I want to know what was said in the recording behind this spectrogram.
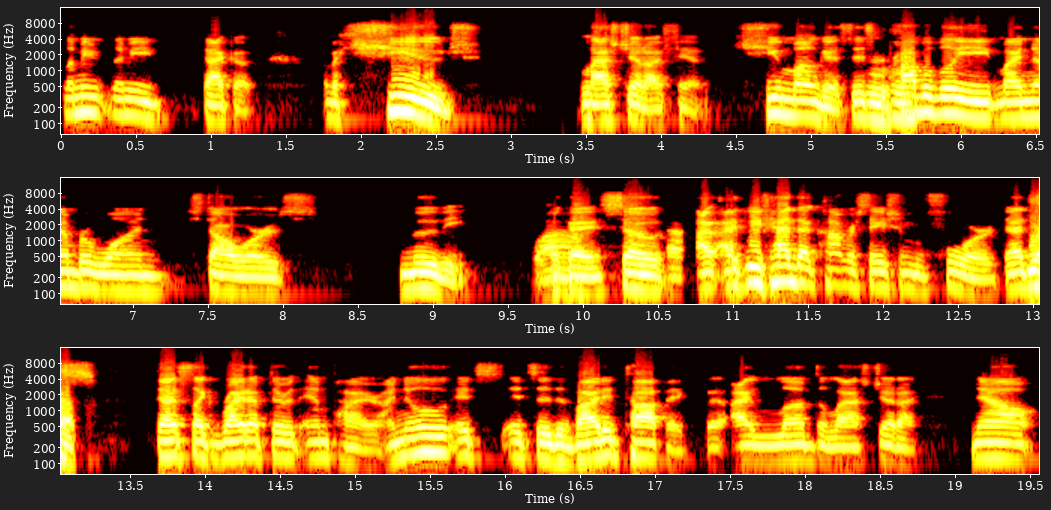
Let me let me back up. I'm a huge Last Jedi fan. Humongous. It's Mhm. probably my number one Star Wars movie. Wow. Okay, so I, I, we've had that conversation before. That's Yes. that's like right up there with Empire. I know it's it's a divided topic, but I love the Last Jedi. Now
